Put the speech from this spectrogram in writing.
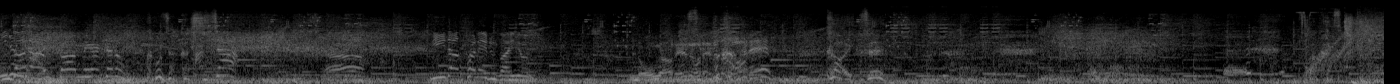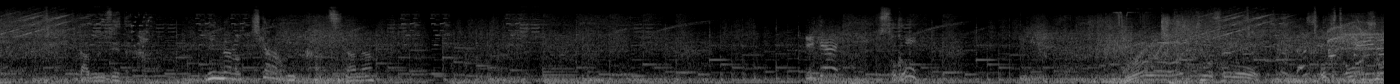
無駄だてみろよハイパーメガキャノン小賢しさあ乱されるがよい逃れられるかあれこいつバカダブルゼータがみんなの力を勝つだな行けそこ我が愛機の性能とくと味わ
